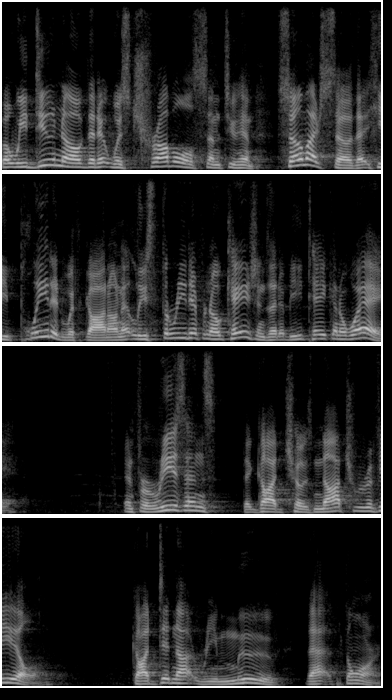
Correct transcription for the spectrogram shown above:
But we do know that it was troublesome to him, so much so that he pleaded with God on at least three different occasions that it be taken away. And for reasons that God chose not to reveal, God did not remove that thorn.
